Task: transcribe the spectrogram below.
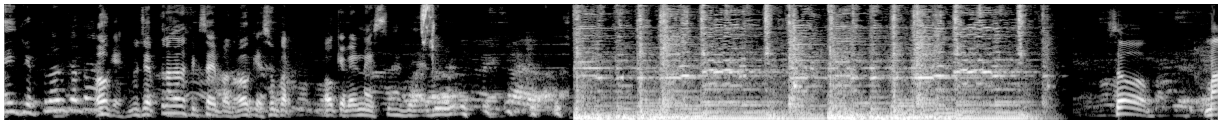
నేను చెప్తున్నాను కదా. ఓకే నువ్వు చెప్తున్నావు కదా ఫిక్స్ అయిపోతాం okay super. Okay very nice so మా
